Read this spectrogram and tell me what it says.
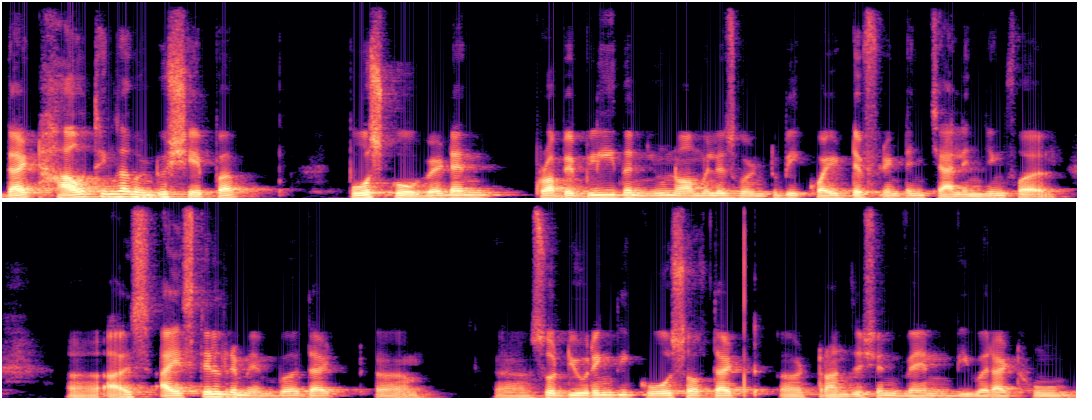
that how things are going to shape up post covid and probably the new normal is going to be quite different and challenging for uh, us. I still remember that um, uh, so during the course of that uh, transition when we were at home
